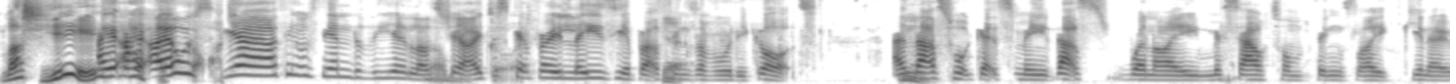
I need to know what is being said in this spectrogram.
last year. I, I, Oh I always, God. yeah, I think it was the end of the year last Oh year. I just God. get very lazy about Yeah. things I've already got. And Mm. that's what gets me. That's when I miss out on things like, you know,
